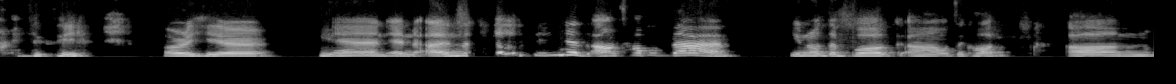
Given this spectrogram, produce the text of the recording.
crazy over here yeah. and and and the other thing is on top of that you know the book uh what's it called um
